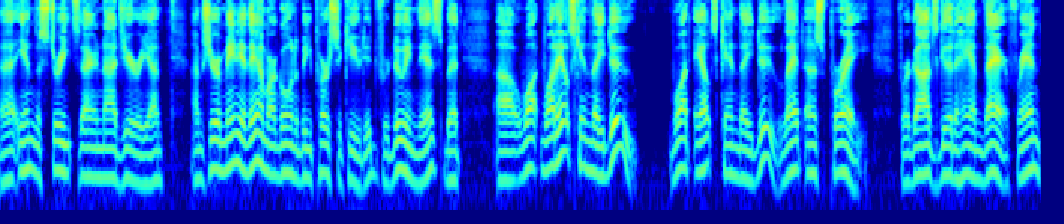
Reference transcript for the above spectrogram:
uh, in the streets there in Nigeria. I'm sure many of them are going to be persecuted for doing this, but uh, what what else can they do? What else can they do? Let us pray for God's good hand there, friend.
